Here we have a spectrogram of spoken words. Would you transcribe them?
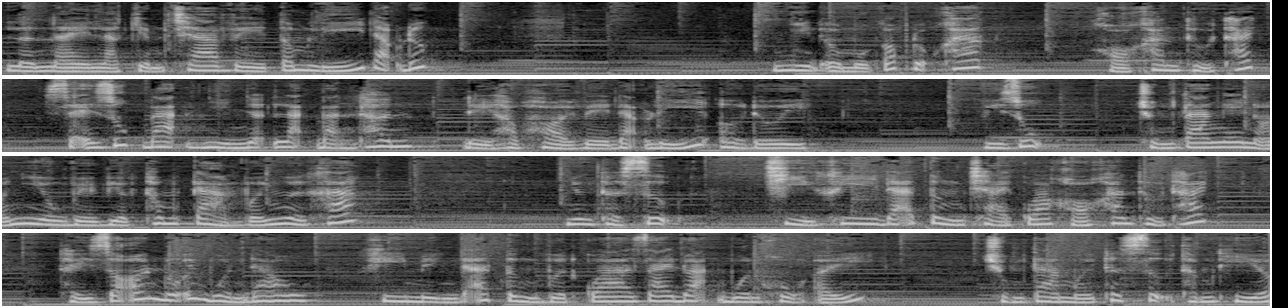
Lần này là kiểm tra về tâm lý, đạo đức nhìn ở một góc độ khác. Khó khăn thử thách sẽ giúp bạn nhìn nhận lại bản thân để học hỏi về đạo lý ở đời. Ví dụ, chúng ta nghe nói nhiều về việc thông cảm với người khác. Nhưng thật sự, chỉ khi đã từng trải qua khó khăn thử thách, thấy rõ nỗi buồn đau khi mình đã từng vượt qua giai đoạn buồn khổ ấy, chúng ta mới thật sự thấm thía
